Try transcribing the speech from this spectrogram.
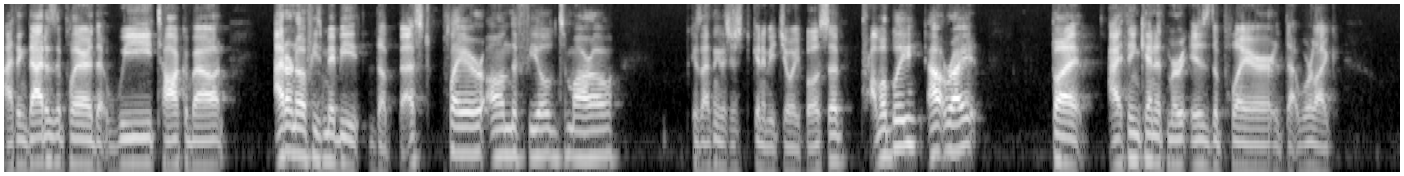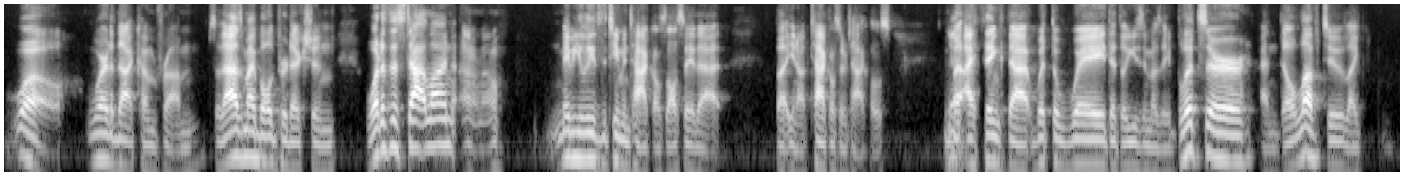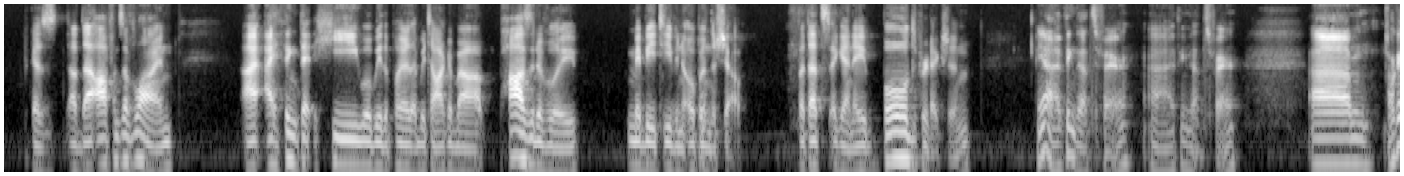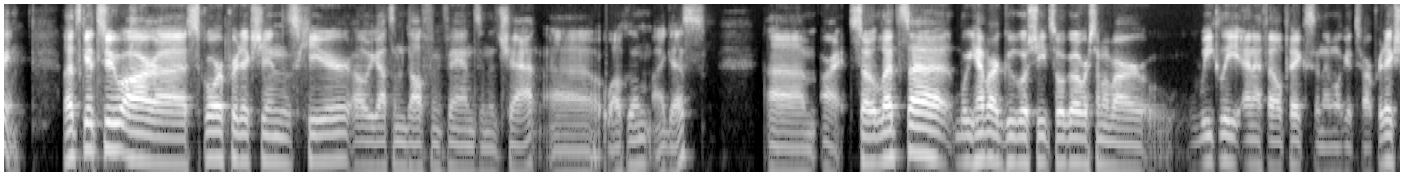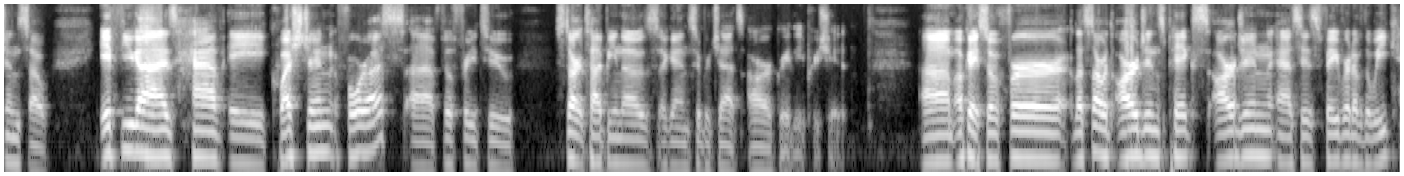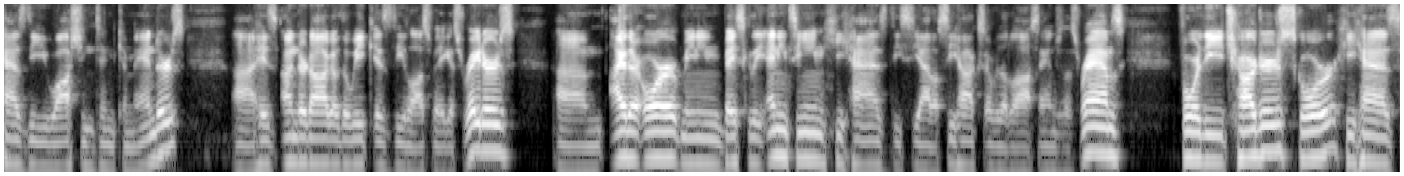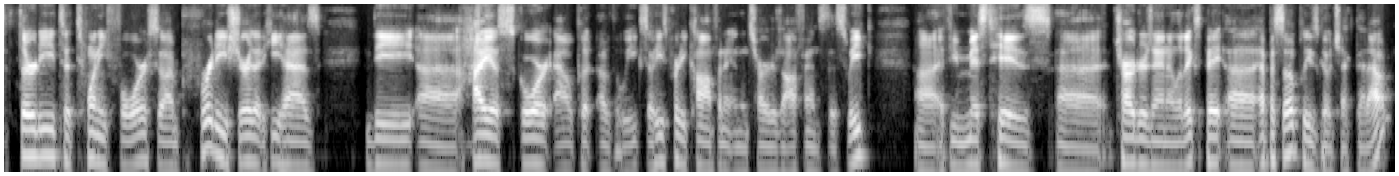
I think that is a player that we talk about. I don't know if he's maybe the best player on the field tomorrow because I think it's just going to be Joey Bosa, probably outright. But I think Kenneth Murray is the player that we're like, whoa, where did that come from? So that's my bold prediction. What is the stat line? I don't know. Maybe he leads the team in tackles. I'll say that. But, you know, tackles are tackles. Yeah. But I think that with the way that they'll use him as a blitzer, and they'll love to, like because of that offensive line. I, I think that he will be the player that we talk about positively, maybe to even open the show. But that's again a bold prediction. Yeah, I think that's fair. Uh, I think that's fair. Um, okay, let's get to our uh, score predictions here. Oh, we got some Dolphin fans in the chat. Uh, welcome, I guess. Um, all right, so let's. Uh, we have our Google sheet, so we'll go over some of our weekly NFL picks, and then we'll get to our predictions. So, if you guys have a question for us, uh, feel free to start typing those. Again, super chats are greatly appreciated. Um, okay, so for let's start with Arjun's picks. Arjun, as his favorite of the week, has the Washington Commanders. Uh, his underdog of the week is the Las Vegas Raiders. Um, either or, meaning basically any team, he has the Seattle Seahawks over the Los Angeles Rams. For the Chargers score, he has 30 to 24. So I'm pretty sure that he has the uh, highest score output of the week. So he's pretty confident in the Chargers offense this week. Uh, if you missed his uh, Chargers analytics pay, uh, episode, please go check that out.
